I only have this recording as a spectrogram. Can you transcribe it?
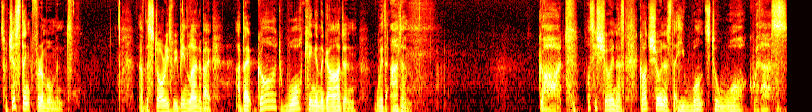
So just think for a moment of the stories we've been learning about, about God walking in the garden with Adam. God, what's He showing us? God's showing us that He wants to walk with us,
